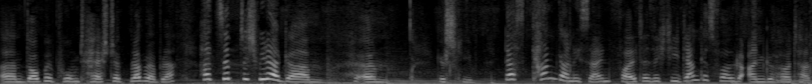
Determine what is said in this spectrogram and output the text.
ähm, Doppelpunkt, Hashtag, bla bla bla, hat 70 Wiedergaben ähm, geschrieben. Das kann gar nicht sein, falls er sich die Dankesfolge angehört hat.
